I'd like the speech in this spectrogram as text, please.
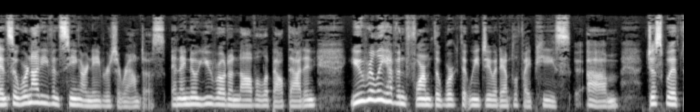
And so we're not even seeing our neighbors around us. And I know you wrote a novel about that, and you really have informed the work that we do at Amplify Peace, um, just with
